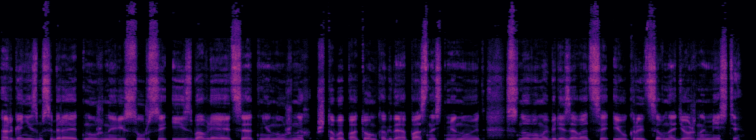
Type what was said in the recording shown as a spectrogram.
Организм собирает нужные ресурсы и избавляется от ненужных, чтобы потом, когда опасность минует, снова мобилизоваться и укрыться в надежном месте.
